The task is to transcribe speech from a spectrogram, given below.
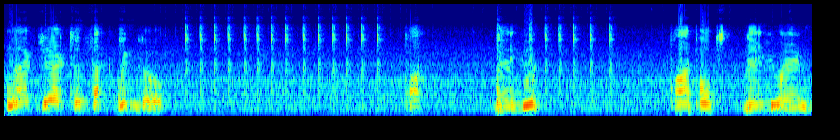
Blackjack to th- window. Pot. Menu. Pot hopes. Menu end.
